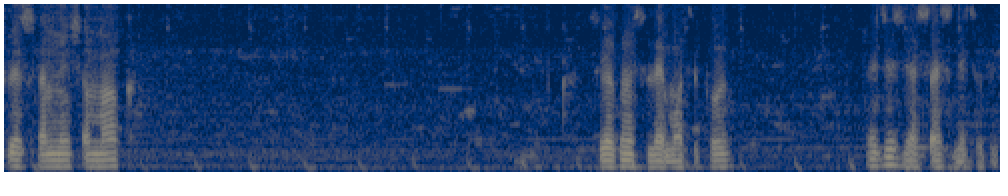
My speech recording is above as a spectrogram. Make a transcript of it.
Trace mark so you're going to select multiple reduce your size a little bit.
